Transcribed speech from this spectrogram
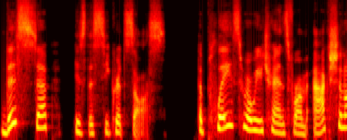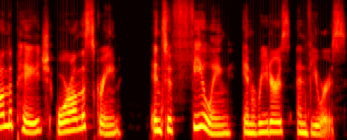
This step is the secret sauce, the place where we transform action on the page or on the screen into feeling in readers and viewers.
